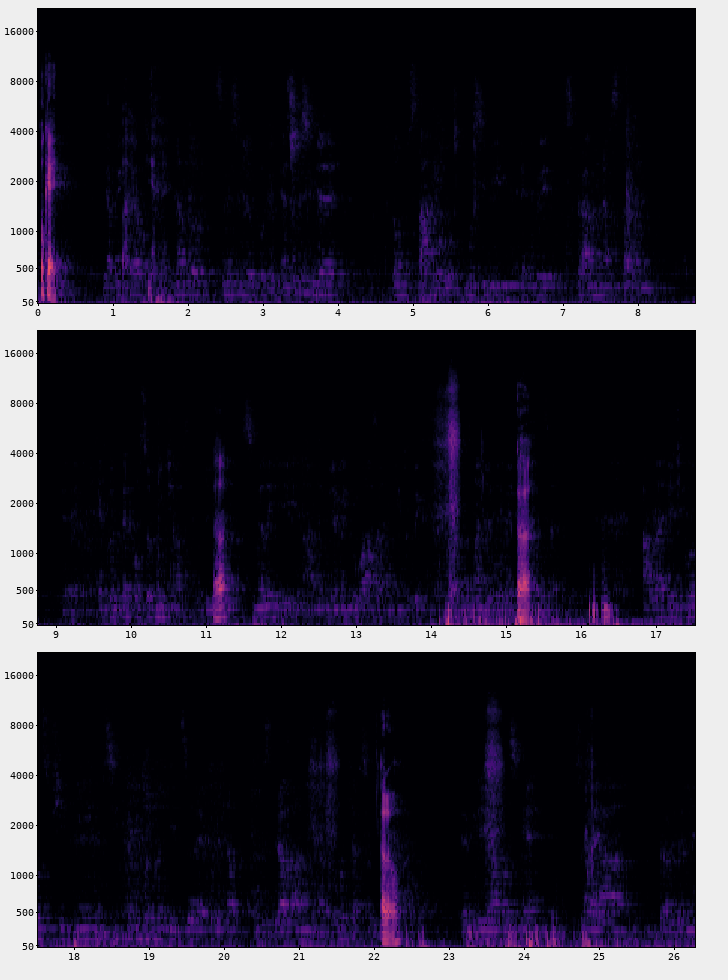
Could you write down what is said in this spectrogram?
OK. Já bych chtěl na to si myslím, že odpovím. Já si myslím, že v tom vztahu musí být jakoby správně nastaven eh, jako ten osobní čas, protože Aha. jsme lidi a nemůžeme být. Ale teď všichni co je ta zdravá míra toho času. Ano. Kdy já vlastně, třeba já pravidelně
